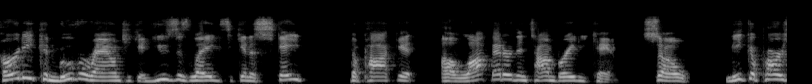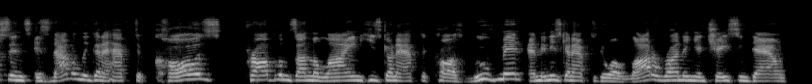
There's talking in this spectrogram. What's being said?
Purdy can move around. He can use his legs. He can escape the pocket a lot better than Tom Brady can. So Micah Parsons is not only going to have to cause problems on the line, he's going to have to cause movement, and then he's going to have to do a lot of running and chasing down.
